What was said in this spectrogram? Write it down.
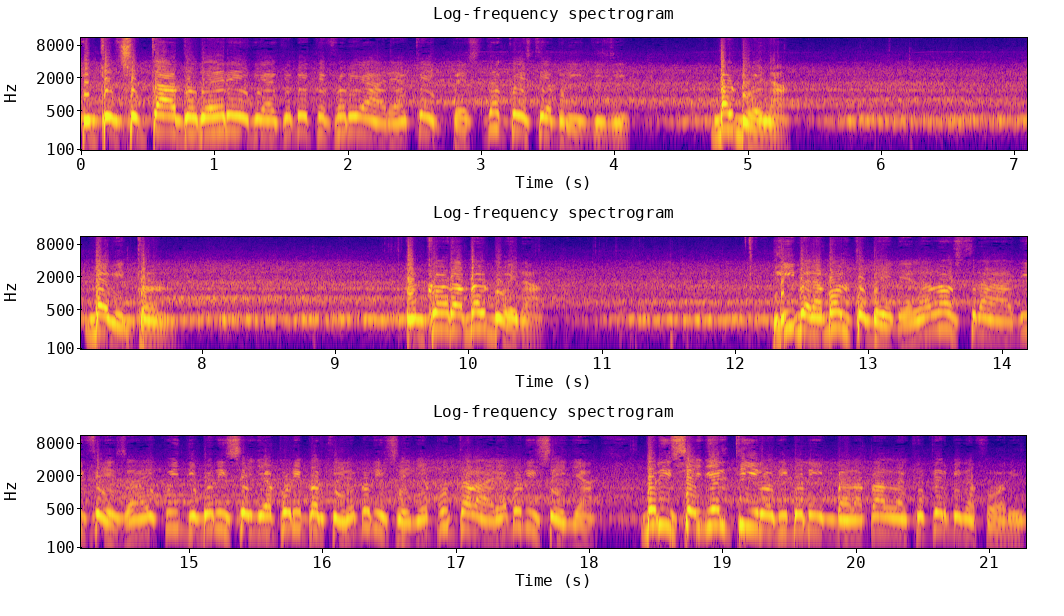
intercettato da Eredia che mette fuori area, Kempes, da questi a Brindisi. Balbuena, Bevington, ancora Balbuena, libera molto bene la nostra difesa e quindi Bonisegna può ripartire, Bonisegna punta l'aria, Bonisegna, Bonisegna il tiro di Bonimba, la palla che termina fuori.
